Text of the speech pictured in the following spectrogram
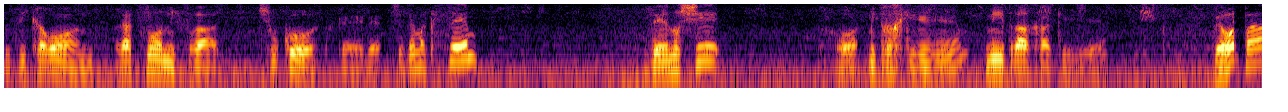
זיכרון, רצון נפרד, תשוקות כאלה, שזה מקסים, זה אנושי. נכון? מתרחקים, מתרחקים, והופה,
